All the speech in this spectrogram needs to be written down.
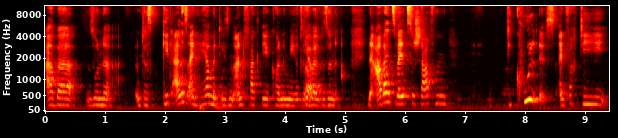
aber so eine, und das geht alles einher mit diesem Unfuck the Economy und so, Ja. aber so eine, Arbeitswelt zu schaffen, die cool ist, einfach die,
